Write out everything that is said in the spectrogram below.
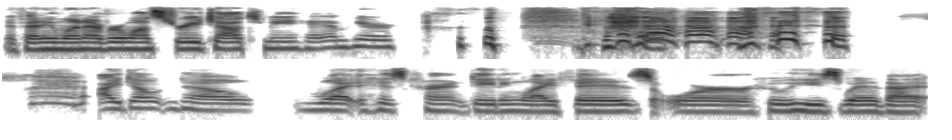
If anyone ever wants to reach out to me, hey, I'm here. I don't know what his current dating life is or who he's with. I,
